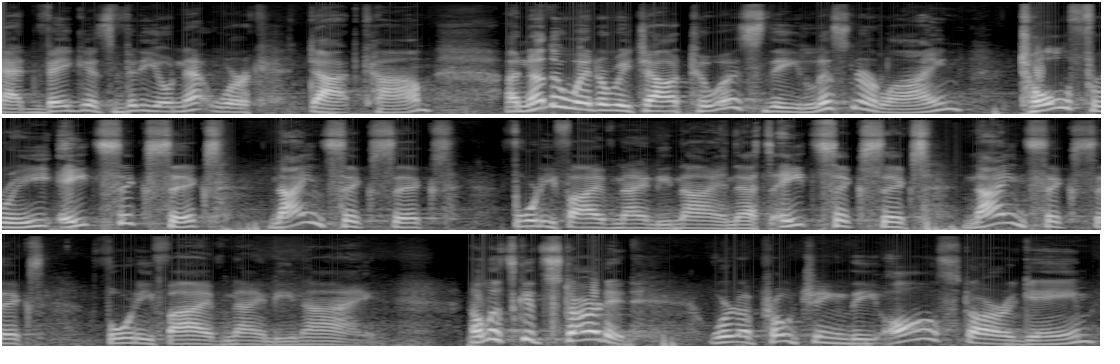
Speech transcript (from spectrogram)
at vegasvideonetwork.com. Another way to reach out to us, the listener line, toll free 866 966 4599. That's 866 966 4599. Now let's get started. We're approaching the All Star game.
